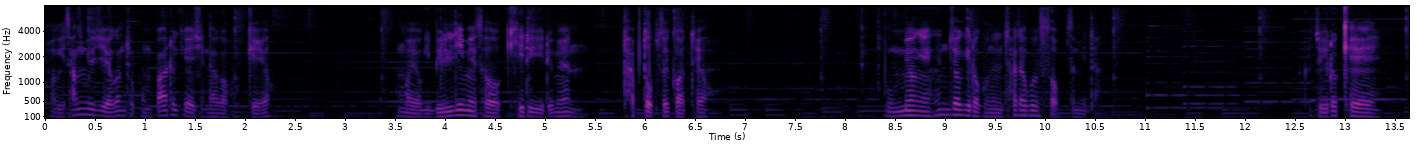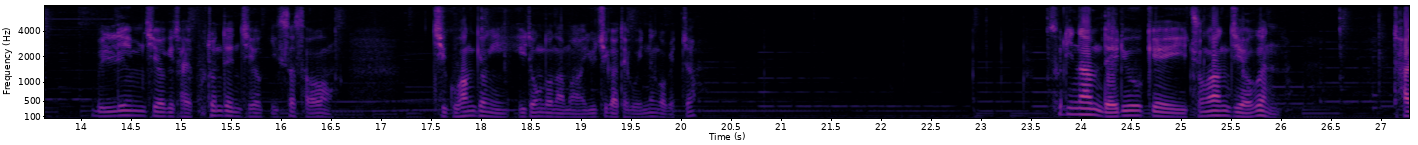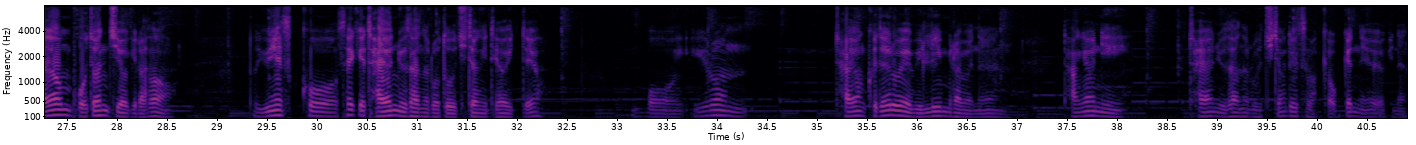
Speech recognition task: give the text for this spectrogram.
여기 상류 지역은 조금 빠르게 지나가 볼게요. 정말 여기 밀림에서 길을 잃으면 답도 없을 것 같아요. 문명의 흔적이라고는 찾아볼 수 없습니다. 그래도 이렇게 밀림 지역이 잘 보존된 지역이 있어서 지구 환경이 이 정도나마 유지가 되고 있는 거겠죠? 수리남 내륙의 중앙 지역은 자연 보전 지역이라서 또 유네스코 세계 자연유산으로도 지정이 되어 있대요. 뭐 이런 자연 그대로의 밀림이라면은 당연히 자연유산으로 지정될 수밖에 없겠네요 여기는.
